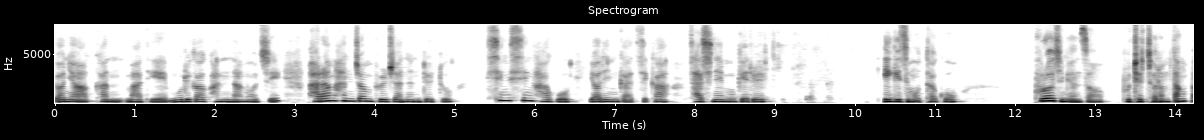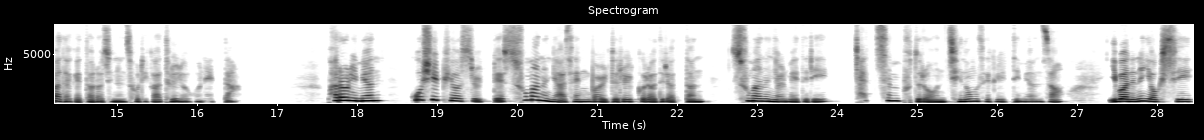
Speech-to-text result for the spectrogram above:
연약한 마디에 무리가 간 나머지 바람 한 점 불지 않는데도 싱싱하고 여린 가지가 자신의 무게를 이기지 못하고 부러지면서 부채처럼 땅바닥에 떨어지는 소리가 들려곤 했다. 8월이면 꽃이 피었을 때 수많은 야생벌들을 끌어들였던 수많은 열매들이 차츰 부드러운 진홍색을 띠면서 이번에는 역시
